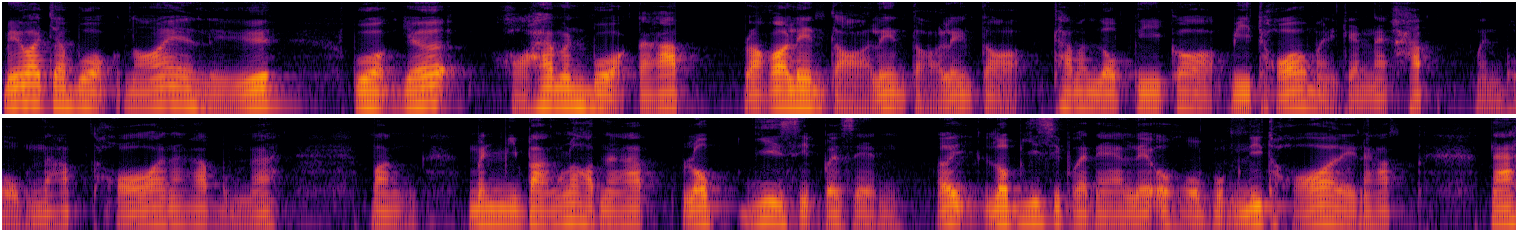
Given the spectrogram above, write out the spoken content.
ไม่ว่าจะบวกน้อยหรือบวกเยอะขอให้มันบวกนะครับเราก็เล่นต่อเล่นต่อเล่นต่อ ถ้ามันลบนี้ก็มีท้อเหมือนกันนะครับ เหมือนผมนะครับท้อนะครับผมนะ บางมันมีบางรอบนะครับลบ20%เฮ้ยลบ20คะแนนเลยโอ้โหผมนี่ท้อเลยนะครับนะ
